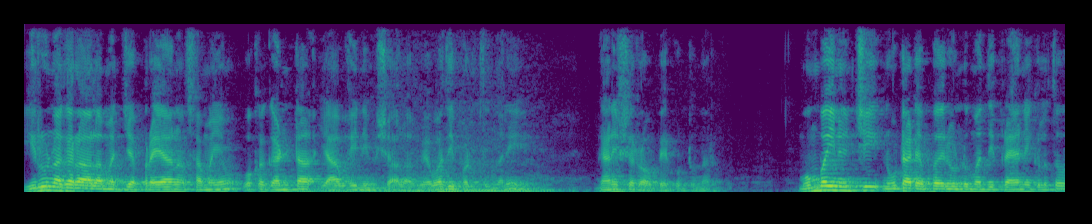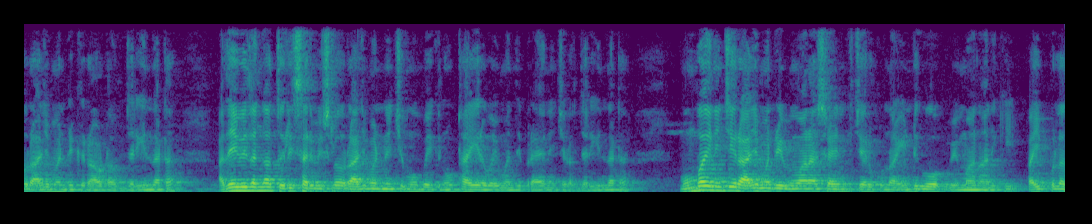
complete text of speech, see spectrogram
ఇరు నగరాల మధ్య ప్రయాణ సమయం ఒక గంట యాభై నిమిషాల వ్యవధి పడుతుందని జ్ఞానేశ్వరరావు పేర్కొంటున్నారు. ముంబై నుంచి నూట డెబ్బై రెండు మంది ప్రయాణికులతో రాజమండ్రికి రావడం జరిగిందట. అదేవిధంగా తొలి సర్వీస్లో రాజమండ్రి నుంచి ముంబైకి నూట ఇరవై మంది ప్రయాణించడం జరిగిందట. ముంబై నుంచి రాజమండ్రి విమానాశ్రయానికి చేరుకున్న ఇండిగో విమానానికి పైపుల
